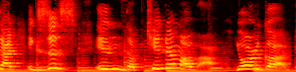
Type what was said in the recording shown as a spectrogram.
that exists in the kingdom of your God.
